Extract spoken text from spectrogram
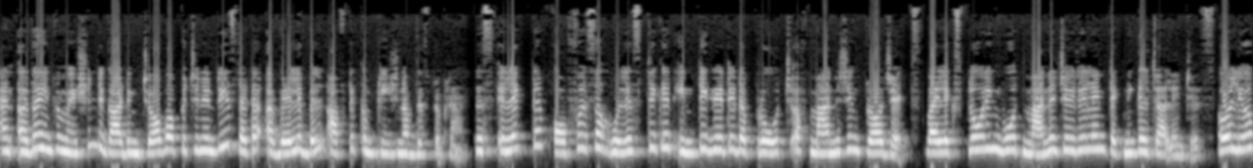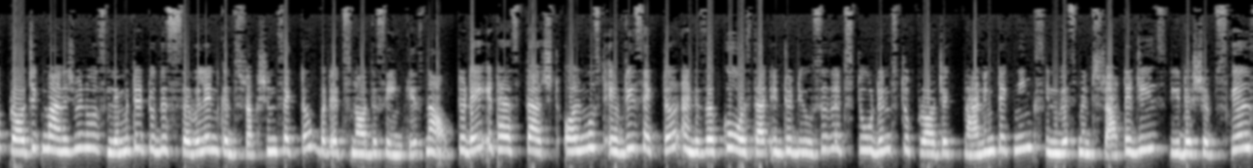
and other information regarding job opportunities that are available after completion of this program. This elective offers a holistic and integrated approach of managing projects while exploring both managerial and technical challenges. Earlier, project management was limited to the civil and construction sector, but it's not the same case now. Today, it has touched almost every sector and is a course that introduces its students to project planning techniques, investment strategies, leadership skills,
